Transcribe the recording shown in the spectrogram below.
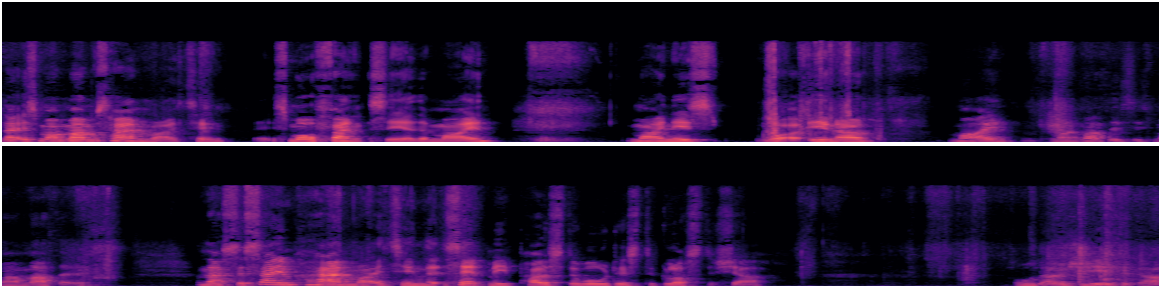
That is my mum's handwriting. It's more fancier than mine. Mine is what, you know, mine. My mother's is my mother's. And that's the same handwriting that sent me postal orders to Gloucestershire all those years ago.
